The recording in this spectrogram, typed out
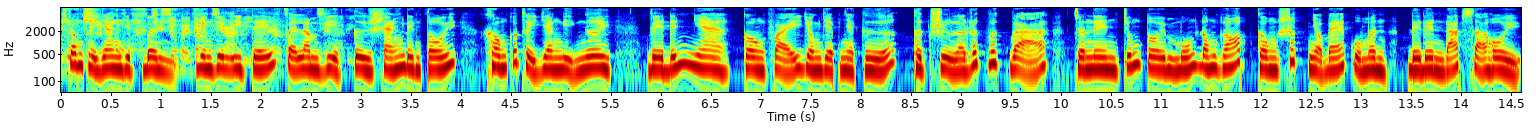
trong thời gian dịch bệnh, nhân viên y tế phải làm việc từ sáng đến tối, không có thời gian nghỉ ngơi. Về đến nhà còn phải dọn dẹp nhà cửa, thực sự là rất vất vả, cho nên chúng tôi muốn đóng góp công sức nhỏ bé của mình để đền đáp xã hội.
